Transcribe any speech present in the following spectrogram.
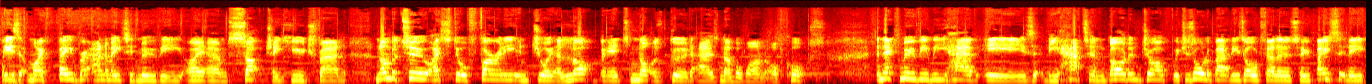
is my favourite animated movie. I am such a huge fan. Number two, I still thoroughly enjoy a lot, but it's not as good as number one, of course. The next movie we have is The Hatton Garden Job, which is all about these old fellas who basically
